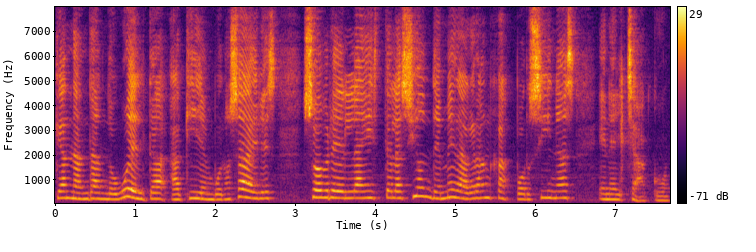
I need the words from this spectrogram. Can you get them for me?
que andan dando vuelta aquí en Buenos Aires sobre la instalación de megagranjas porcinas en el Chaco.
